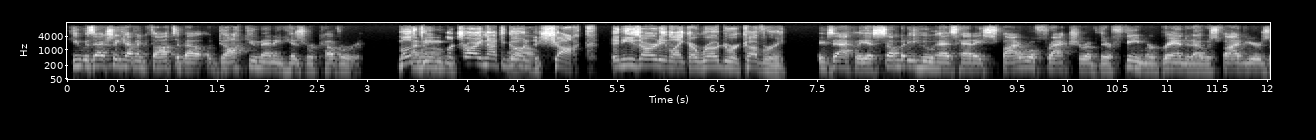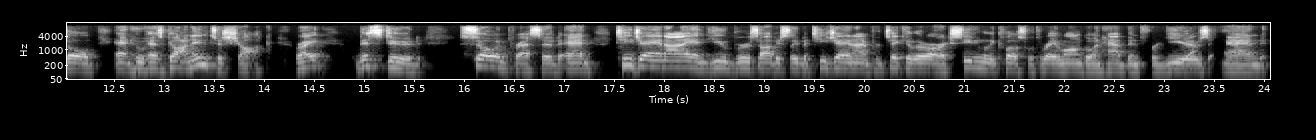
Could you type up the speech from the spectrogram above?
He was actually having thoughts about documenting his recovery. Most I people mean, are trying not to go wow. into shock, and he's already like a road to recovery. Exactly. As somebody who has had a spiral fracture of their femur, granted, I was five years old, and who has gone into shock, right? This dude, so impressive. And TJ and I, and you, Bruce, obviously, but TJ and I in particular are exceedingly close with Ray Longo and have been for years. Yeah. And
